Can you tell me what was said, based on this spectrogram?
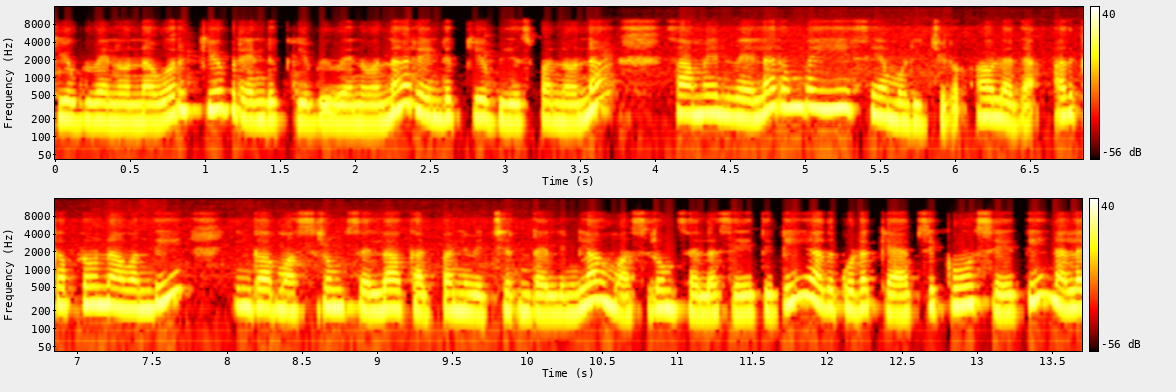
கியூப் வேணும்னா ஒரு கியூப் ரெண்டு கியூப் வேணும்னா ரெண்டு கியூப் யூஸ் பண்ணோன்னா சமையல் வேலை ரொம்ப ஈஸியாக முடிச்சிடும் அவ்வளோதான் அதுக்கப்புறம் நான் வந்து இங்கே மஷ்ரூம்ஸ் எல்லாம் கட் பண்ணி வச்சுருந்தேன் இல்லைங்களா? மஷ்ரூம்ஸ் எல்லாம் சேர்த்துட்டு அது கூட கேப்சிக்கும் சேர்த்து நல்லா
